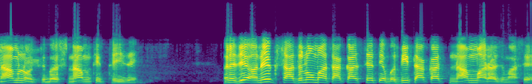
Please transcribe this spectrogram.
નામનો જ બસ નામથી જ થઈ જાય. અને જે અનેક સાધનોમાં તાકાત છે તે બધી તાકાત નામ મહારાજમાં છે.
